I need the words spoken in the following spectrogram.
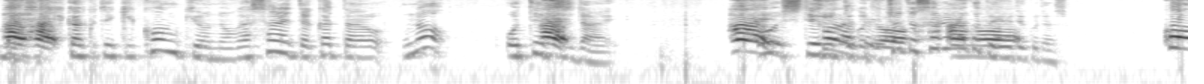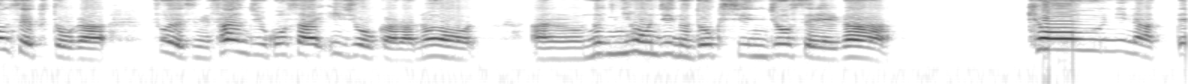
まあはいはい。比較的根拠を逃された方のお手伝はい。い。をしてるってことで、そうなんですよ。ちょっとそれのことを言ってください。コンセプトがそうですね35歳以上からのあの日本人の独身女性が強運になって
